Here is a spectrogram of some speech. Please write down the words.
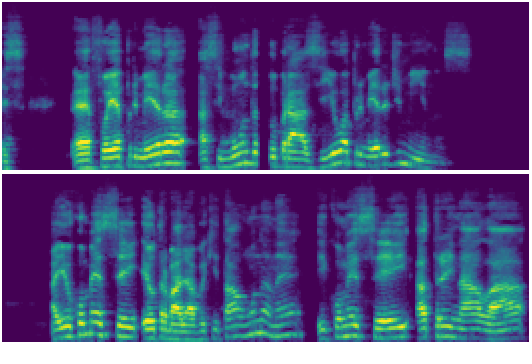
mas é, foi a primeira, a segunda do Brasil, a primeira de Minas. Aí eu comecei, eu trabalhava aqui em Itaúna, né? E comecei a treinar lá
